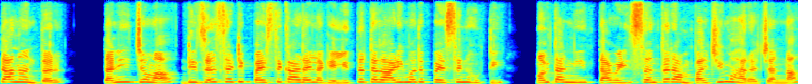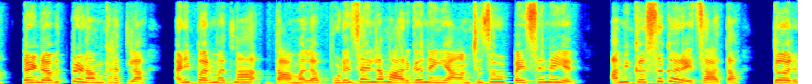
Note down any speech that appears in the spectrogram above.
त्यानंतर त्यांनी जेव्हा डिझेलसाठी पैसे काढायला गेली तर त्या गाडीमध्ये पैसे नव्हती. मग त्यांनी त्यावेळी संत रामपालजी महाराजांना दंडवत प्रणाम घातला. आणि परमात्मा आता आम्हाला पुढे जायला मार्ग नाही आहे आमच्याजवळ पैसे नाही आहेत आम्ही कसं करायचं आता? तर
